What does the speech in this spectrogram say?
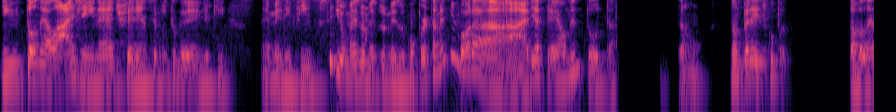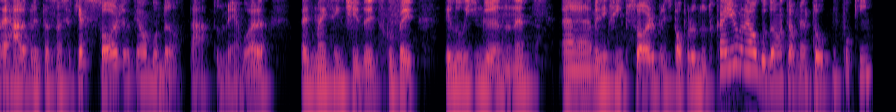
Em tonelagem, né, a diferença é muito grande aqui. Né? Mas, enfim, seguiu mais ou menos o mesmo comportamento, embora a área até aumentou, tá? Então... Não, peraí, desculpa. Tava lendo errado a apresentação. Isso aqui é soja, isso aqui é algodão. Tá, tudo bem. Agora faz mais sentido. Desculpa aí pelo engano, né? Uh, mas enfim, soja, o principal produto, caiu, né? O algodão até aumentou um pouquinho.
